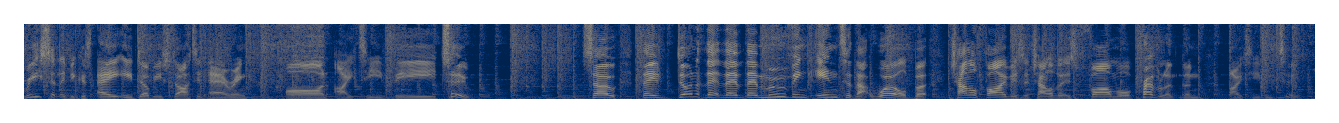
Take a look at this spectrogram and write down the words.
recently because AEW started airing on ITV2. So they've done they're, they're moving into that world, but Channel 5 is a channel that is far more prevalent than ITV2.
